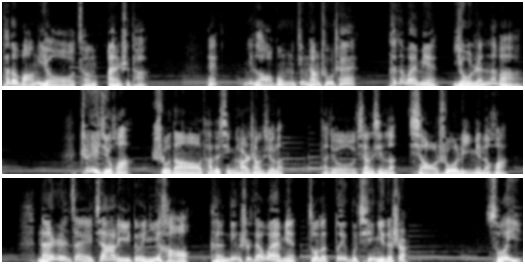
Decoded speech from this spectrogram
他的网友曾暗示他：“哎，你老公经常出差，他在外面有人了吧？”这句话说到他的心坎上去了。他就相信了小说里面的话，男人在家里对你好，肯定是在外面做了对不起你的事儿，所以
